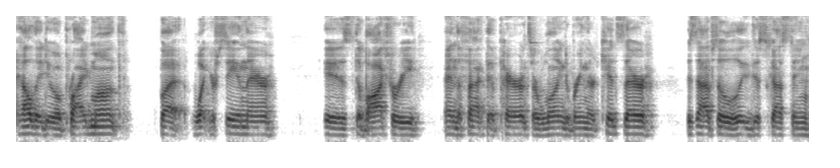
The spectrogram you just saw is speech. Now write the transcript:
hell they do a pride month but what you're seeing there is debauchery and the fact that parents are willing to bring their kids there is absolutely disgusting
